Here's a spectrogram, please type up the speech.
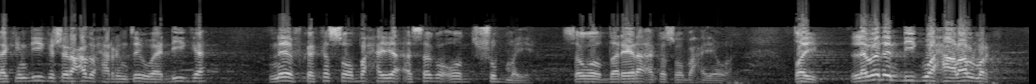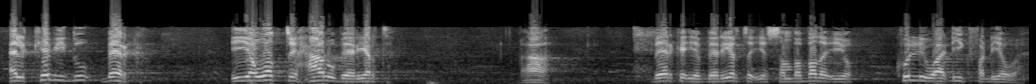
laakiin dhiigga shareecadu xarimtay waa dhiigga neefka ka soo baxaya isaga oo shubmaya isagoo dareera ah ka soo baxaya waa. Ayib labadan dhiig waa xaalaal marka. Alkabidu beerka iyo watixaanu beeryarta. A beerka iyo beeryarta iyo sambabada iyo kulli waa dhiig fadhiyo waa.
